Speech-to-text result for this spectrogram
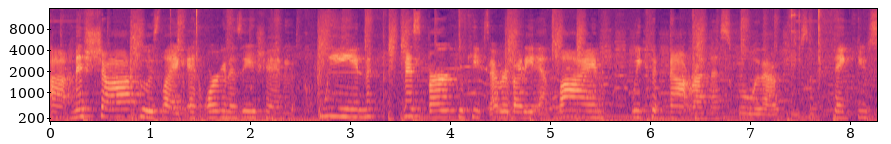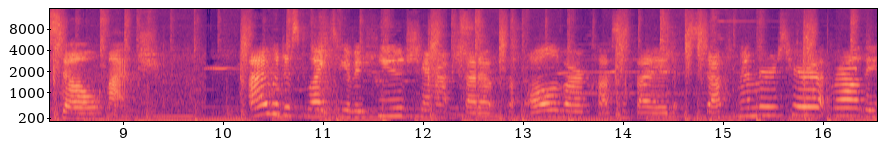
Uh, Miss Shaw, who is like an organization queen. Miss Burke, who keeps everybody in line. We could not run this school without you, so thank you so much. I would just like to give a huge Shamrock shout out to all of our classified staff members here at Rowe. They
